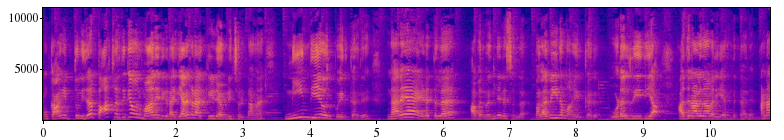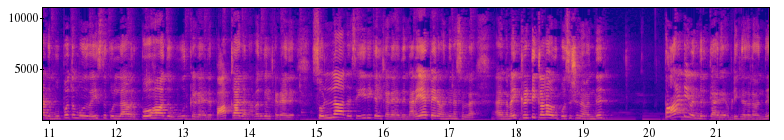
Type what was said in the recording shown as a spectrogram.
உன் காகித துணி இதெல்லாம் பார்க்கறதுக்கே ஒரு மாதிரி இருக்குடா இறங்கடா கீழே அப்படின்னு சொல்லிட்டாங்க. நீந்தியே அவர் போயிருக்காரு. நிறைய இடத்துல அவர் வந்து என்ன சொல்ல பலவீனமாயிருக்காரு உடல் ரீதியா. அதனால தான் அவர் இறந்துட்டாரு. ஆனால் அந்த முப்பத்தொம்போது வயசுக்குள்ள அவர் போகாத ஊர் கிடையாது பார்க்காத நபர்கள் கிடையாது சொல்லாத செய்திகள் கிடையாது. நிறைய பேரை வந்து என்ன சொல்ல இந்த மாதிரி கிரிட்டிக்கலாக ஒரு பொசிஷனை வந்து தாண்டி வந்திருக்காரு அப்படிங்கிறதுல வந்து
